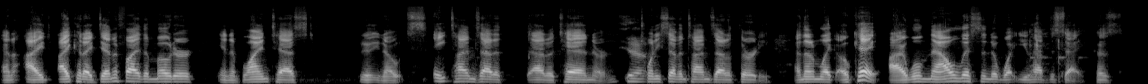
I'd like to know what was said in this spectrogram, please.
and I I could identify the motor in a blind test. You know, eight times out of out of ten, or Yeah. 27 times out of 30. And then I'm like, okay, I will now listen to what you have to say because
